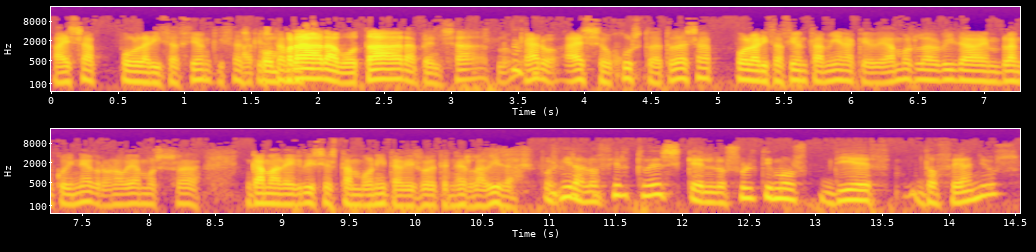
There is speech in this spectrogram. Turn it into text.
a esa polarización quizás a comprar, a votar, a pensar, ¿no? Claro, a eso justo, a toda esa polarización también, a que veamos la vida en blanco y negro, no veamos esa gama de grises tan bonita que suele tener la vida. Pues mira, lo cierto es que en los últimos 10, 12 años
